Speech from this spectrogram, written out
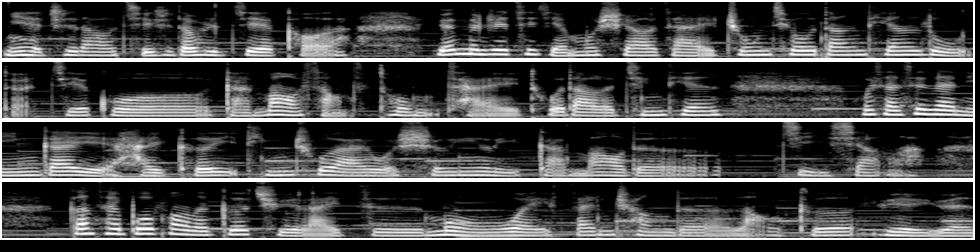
你也知道，其实都是借口啦。原本这期节目是要在中秋当天录的，结果感冒嗓子痛，才拖到了今天。我想现在你应该也还可以听出来我声音里感冒的迹象啊。刚才播放的歌曲来自莫文蔚翻唱的老歌《月圆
